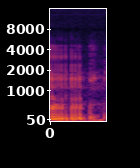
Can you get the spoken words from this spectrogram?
Mm-hmm.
